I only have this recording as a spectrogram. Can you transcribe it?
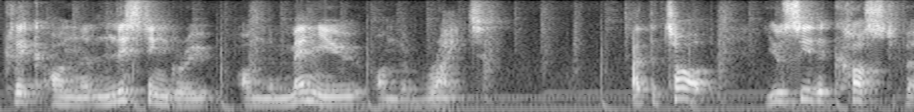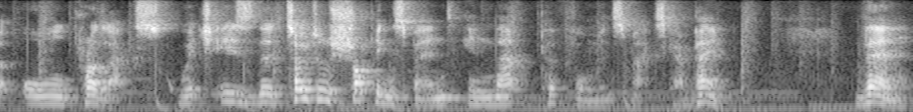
click on the listing group on the menu on the right. At the top, you'll see the cost for all products, which is the total shopping spend in that Performance Max campaign. Then,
